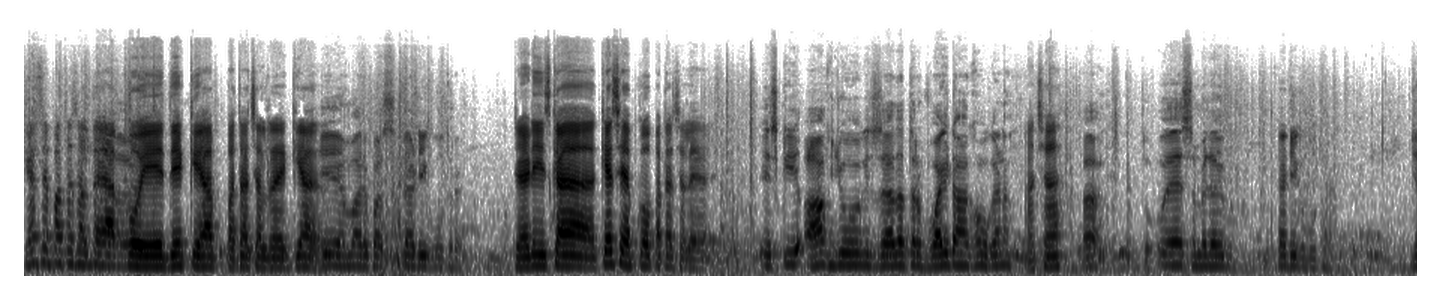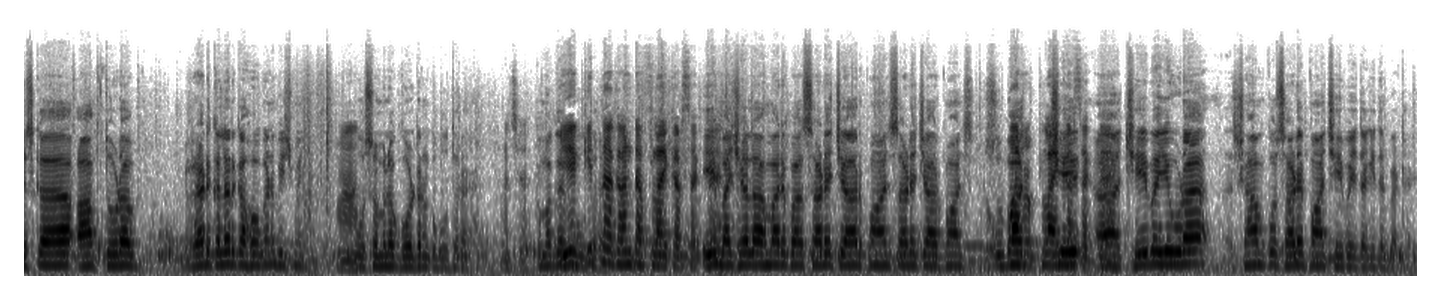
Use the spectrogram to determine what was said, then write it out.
कैसे पता चलता है आपको ये देख के आप पता चल रहा है क्या ये हमारे पास टडी कबूतर है टेडी इसका कैसे आपको पता चले इसकी आँख जो होगी ज़्यादातर वाइट आँख होगा ना अच्छा हाँ तो वो ऐसे मिले टडी कबूतर है जिसका आँख थोड़ा रेड कलर का होगा ना बीच में हाँ। वो समझ लो गोल्डन कबूतर है अच्छा कमगर ये कबूतर कितना घंटा फ्लाई कर सकता ये है माशाल्लाह हमारे पास साढ़े चार पाँच साढ़े चार पाँच ऊपर सुबह fly कर छः सकता है। हाँ, छः बजे उड़ा शाम को साढ़े पाँच छः बजे तक इधर बैठा है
